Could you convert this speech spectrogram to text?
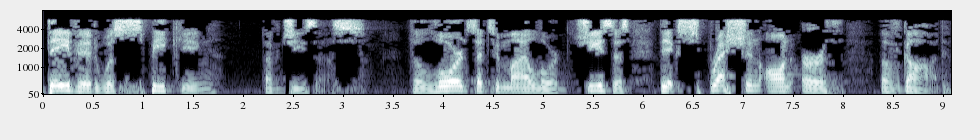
David was speaking of Jesus. The Lord said to my Lord, Jesus, the expression on earth of God.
